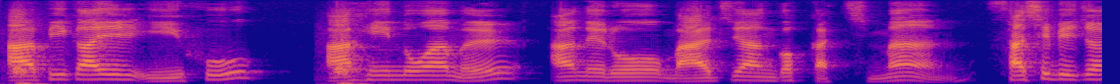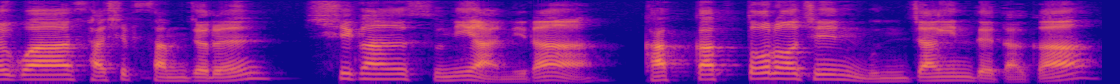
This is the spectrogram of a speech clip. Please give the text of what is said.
아비가일 이후 아히노암을 아내로 맞이한 것 같지만 42절과 43절은 시간 순이 아니라 각각 떨어진 문장인데다가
